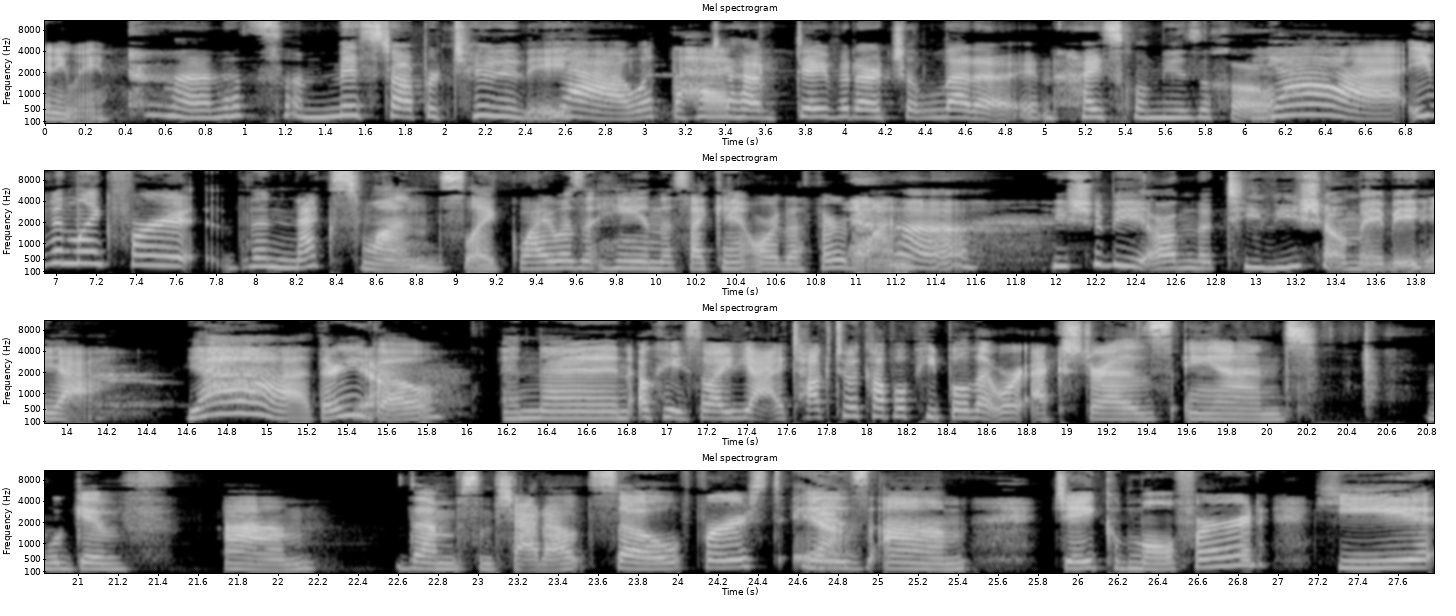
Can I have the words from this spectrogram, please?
Anyway, Ah, that's a missed opportunity. yeah. What the heck? To have David Archuleta in High School Musical. Yeah, even like for the next ones, like why wasn't he in the second or the third one? He should be on the TV show, maybe. Yeah. Yeah, there you Yeah. go. And then okay, so I yeah, I talked to a couple people that were extras and we'll give um them some shout outs. So first Yeah. is um Jake Mulford. He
